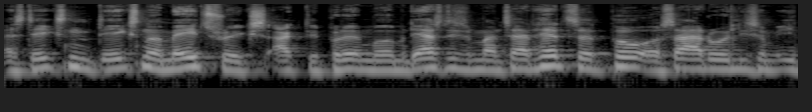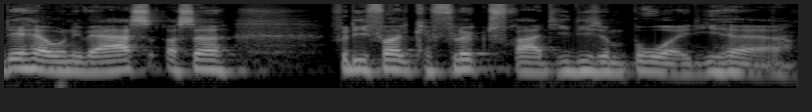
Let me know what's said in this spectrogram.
altså det er ikke sådan, det er ikke sådan noget Matrix-agtigt på den måde, men det er sådan ligesom, man tager et headset på, og så er du ligesom i det her univers, og så, fordi folk kan flygte fra, at de ligesom bor i de her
